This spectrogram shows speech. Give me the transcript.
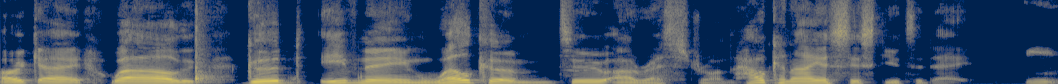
okay. Well, good evening. Welcome to our restaurant. How can I assist you today? Hmm,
